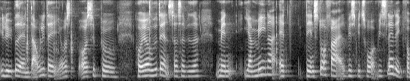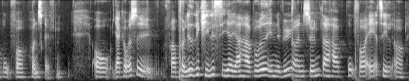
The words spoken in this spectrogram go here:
i løbet af en dagligdag, også, også på højere uddannelse osv. Men jeg mener, at det er en stor fejl, hvis vi tror, at vi slet ikke får brug for håndskriften. Og jeg kan også øh, fra pålidelig kilde sige, at jeg har både en nevø og en søn, der har brug for af og til at,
